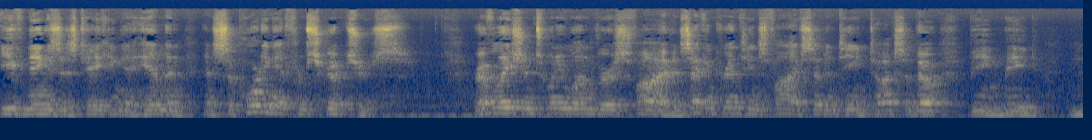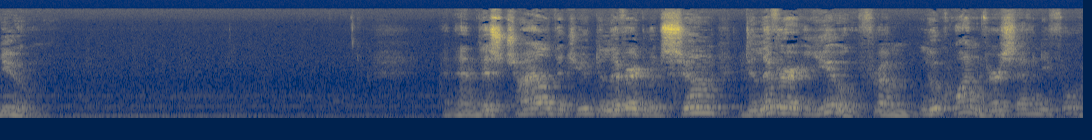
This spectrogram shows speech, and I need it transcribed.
evenings is taking a hymn and, and supporting it from scriptures. Revelation 21 verse 5 and 2 Corinthians 5 17 talks about being made new. And then this child that you delivered would soon deliver you from Luke 1 verse 74.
